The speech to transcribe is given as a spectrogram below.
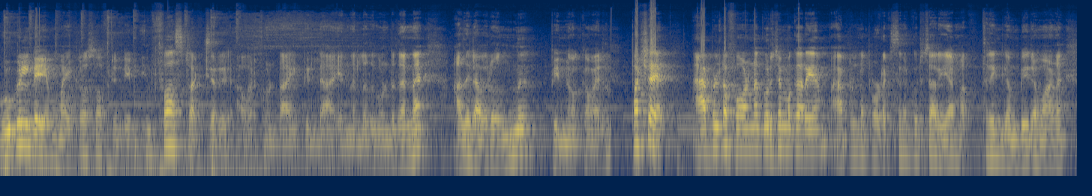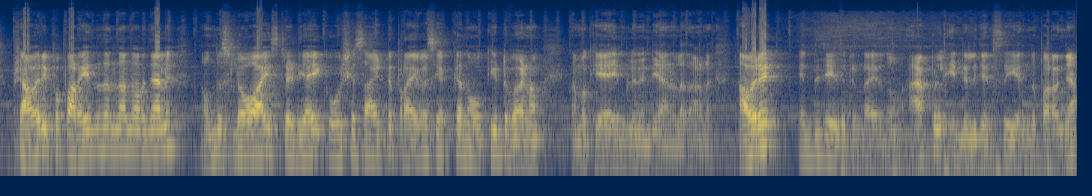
ഗൂഗിളിന്റെയും മൈക്രോസോഫ്റ്റിന്റെയും ഇൻഫ്രാസ്ട്രക്ചർ അവർക്കുണ്ടായിട്ടില്ല എന്നുള്ളത് കൊണ്ട് തന്നെ അതിൽ അവരൊന്ന് പിന്നോക്കമായിരുന്നു. പക്ഷേ ആപ്പിളിന്റെ ഫോണിനെ കുറിച്ച് നമുക്കറിയാം ആപ്പിളിന്റെ പ്രൊഡക്ട്സിനെ കുറിച്ച് അറിയാം അത്രയും ഗംഭീരമാണ്. പക്ഷെ അവരിപ്പോൾ പറയുന്നത് എന്താണെന്ന് പറഞ്ഞാൽ ഒന്ന് സ്ലോ ആയി സ്റ്റഡി ആയി കോഷ്യസ് ആയിട്ട് പ്രൈവസി ഒക്കെ നോക്കിയിട്ട് വേണം നമുക്ക് എ ഇംപ്ലിമെന്റ് ചെയ്യാനുള്ളതാണ്. അവർ എന്ത് ചെയ്തിട്ടുണ്ടായിരുന്നു? ആപ്പിൾ ഇന്റലിജൻസ് എന്ന് പറഞ്ഞ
